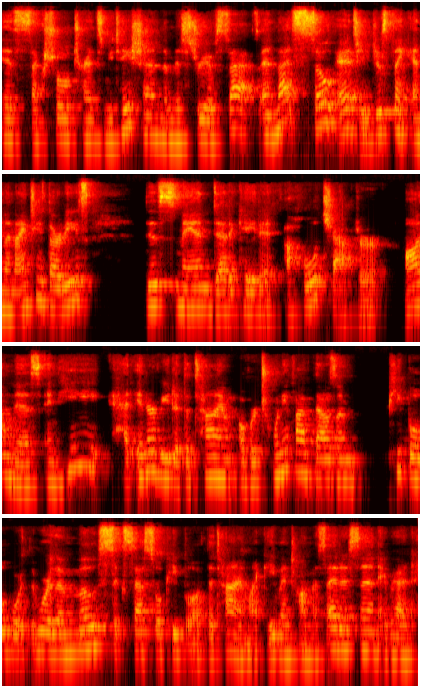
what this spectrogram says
is sexual transmutation, the mystery of sex. And that's so edgy. Just think in the 1930s, this man dedicated a whole chapter on this. And he had interviewed at the time over 25,000 people were, were the most successful people at the time, like even Thomas Edison, Abraham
